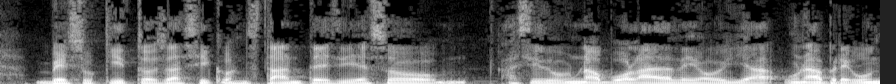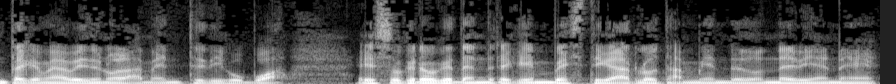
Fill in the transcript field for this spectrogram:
Besuquitos así constantes y eso ha sido una volada de olla, una pregunta que me ha venido a la mente y digo, buah, eso creo que tendré que investigarlo también de dónde viene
